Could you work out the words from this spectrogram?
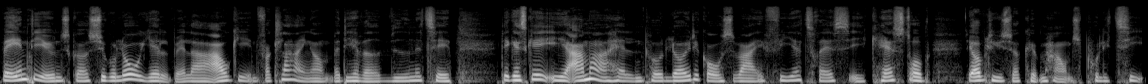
hvad end de ønsker psykologhjælp eller afgive en forklaring om, hvad de har været vidne til. Det kan ske i Amagerhallen på Løjtegårdsvej 64 i Kastrup. Det oplyser Københavns politi.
